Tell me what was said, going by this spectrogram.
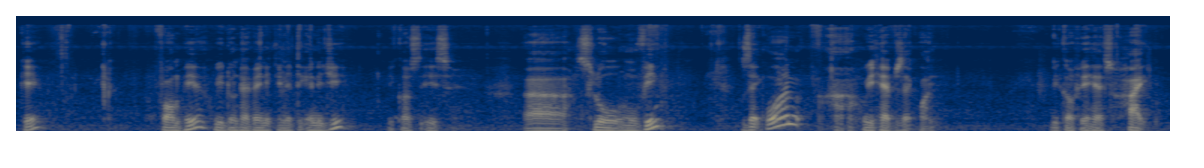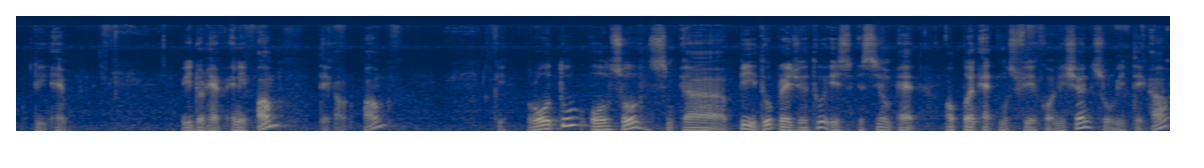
Okay from here we don't have any kinetic energy because it's uh, slow moving. Z1 uh, we have z1 because it has height dm we don't have any pump take out pump okay. Rho 2 also uh, p2 pressure 2 is assumed at open atmosphere condition so we take out.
